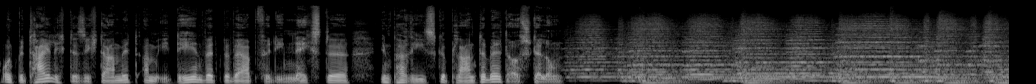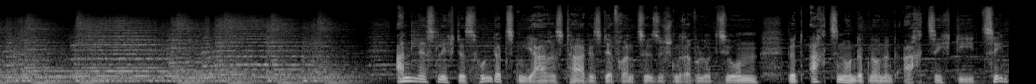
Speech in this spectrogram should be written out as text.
und beteiligte sich damit am Ideenwettbewerb für die nächste in Paris geplante Weltausstellung. Anlässlich des 100. Jahrestages der Französischen Revolution wird 1889 die 10.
